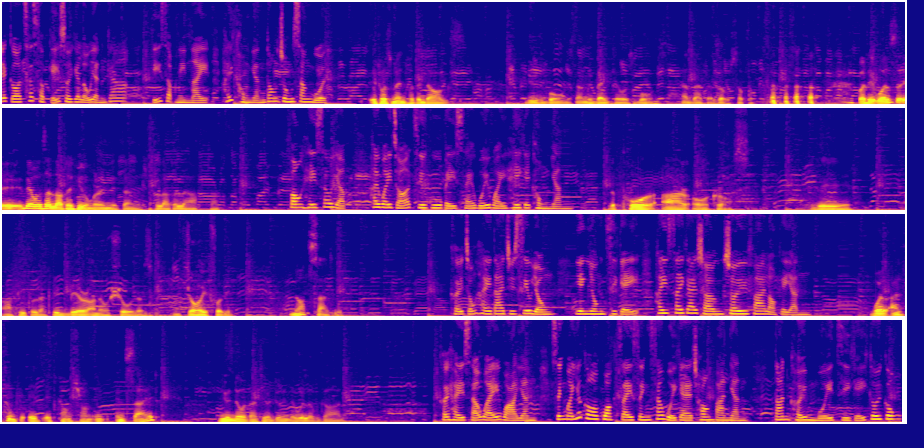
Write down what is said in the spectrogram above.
一個七十幾歲嘅老人家，幾十年嚟喺窮人當中生活。It was meant for the dogs, these bones, and we those bones, and that as our supper. but it was, uh, there was a lot of humor in it and a lot of laughter. 放棄收入係為咗照顧被社會遺棄嘅窮人。The poor are our cross. They are people that we bear on our shoulders joyfully, not sadly. 佢总系带住笑容，形容自己系世界上最快乐嘅人。 Well, I think it, it comes from in, inside. You know that you're doing the will of God. 佢係首位華人成為一個國際性修會嘅創辦人，但佢唔會自己居功。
